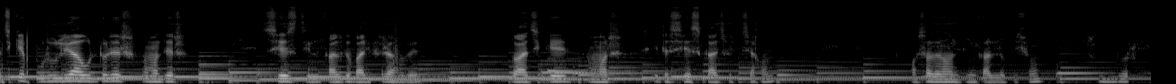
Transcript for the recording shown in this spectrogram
আজকে পুরুলিয়া আউটডোরের আমাদের শেষ দিন, কালকে বাড়ি ফেরা হবে। তো আজকে আমার এটা শেষ কাজ হচ্ছে এখন। অসাধারণ দিন কাটলো কিছু সুন্দর।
